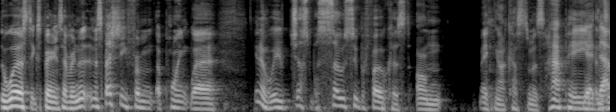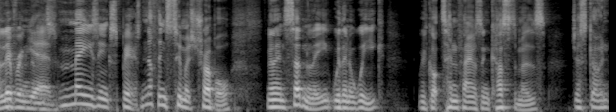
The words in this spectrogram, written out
the worst experience ever, and and especially from a point where, you know, we just were so super focused on making our customers happy and that- delivering them this amazing experience. Nothing's too much trouble. And then suddenly, within a week, we've got 10,000 customers just going,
